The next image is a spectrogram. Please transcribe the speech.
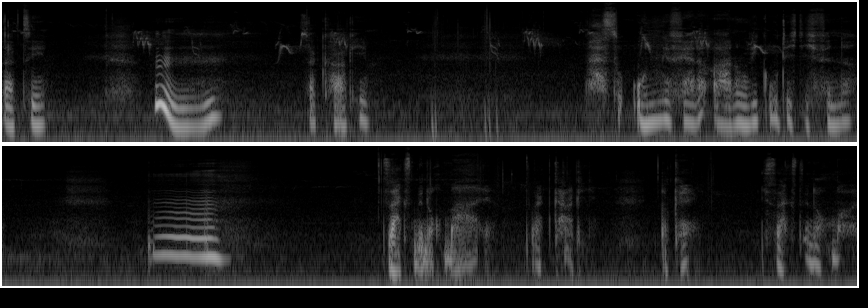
sagt sie. Hm, sagt Kaki. Du ungefähr eine Ahnung, wie gut ich dich finde? Hm. Sag's mir noch mal, sagt Kaki. Okay, ich sag's dir noch mal.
